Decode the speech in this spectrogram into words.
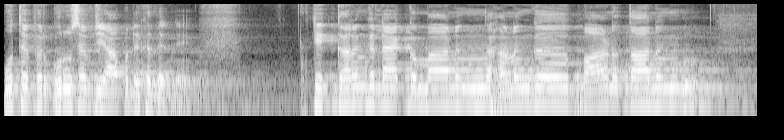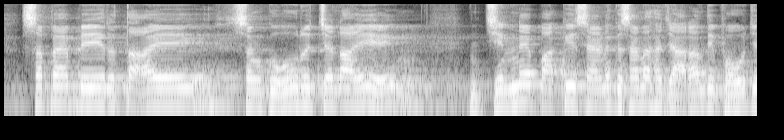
ਉੱਥੇ ਫਿਰ ਗੁਰੂ ਸਾਹਿਬ ਜੀ ਆਪ ਲਿਖਦੇ ਨੇ ਕਿ ਕਰੰਗ ਲੈ ਕਮਾਨੰ, ਹਨੰਗ ਬਾਣ ਤਾਨੰ, ਸਭੈ ਬੇਰ ਧਾਏ, ਸੰਗੂਰ ਚਲਾਏ, ਜਿੰਨੇ ਬਾਕੀ ਸੈਨਿਕ ਸਨ ਹਜ਼ਾਰਾਂ ਦੀ ਫੌਜ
